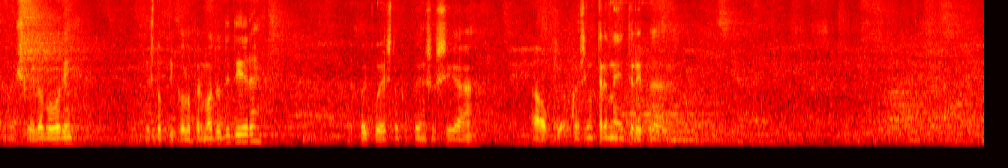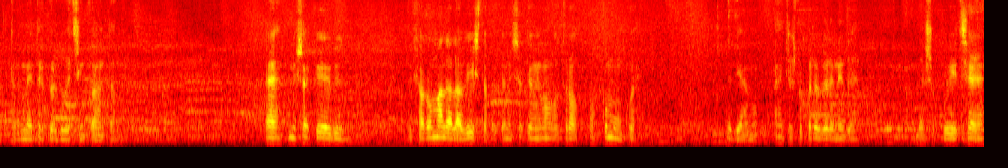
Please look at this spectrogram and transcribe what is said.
sono i suoi lavori, questo piccolo per modo di dire, e poi questo che penso sia a occhio quasi un 3 metri per 3 metri per 2,50 eh, mi sa che vi farò male alla vista perché mi sa che mi muovo troppo comunque vediamo è giusto per avere un'idea adesso qui c'è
